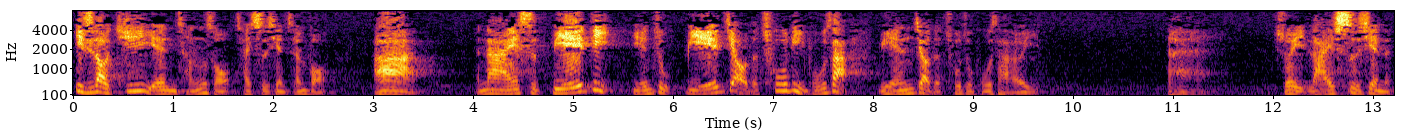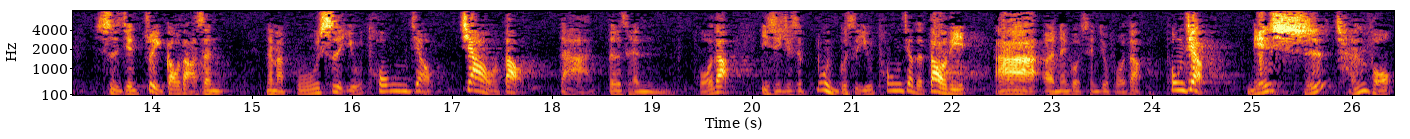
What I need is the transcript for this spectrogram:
一直到机缘成熟，才实现成佛啊。乃是别地原住别教的初地菩萨，原教的初住菩萨而已。哎，所以来世现的世间最高大身，那么不是由通教教道啊得成佛道，意思就是并不是由通教的道理啊而能够成就佛道。通教连十成佛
